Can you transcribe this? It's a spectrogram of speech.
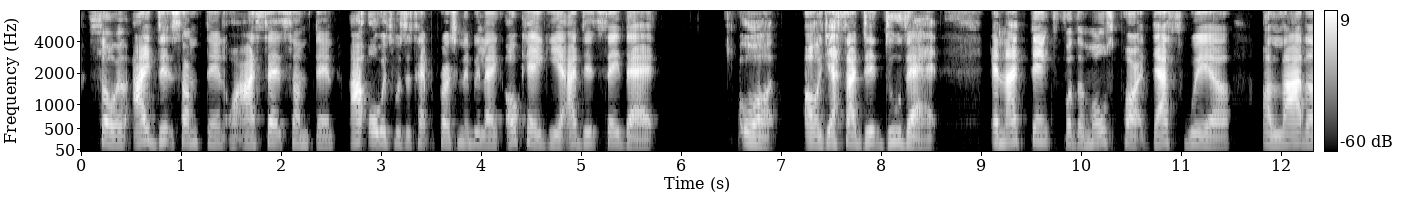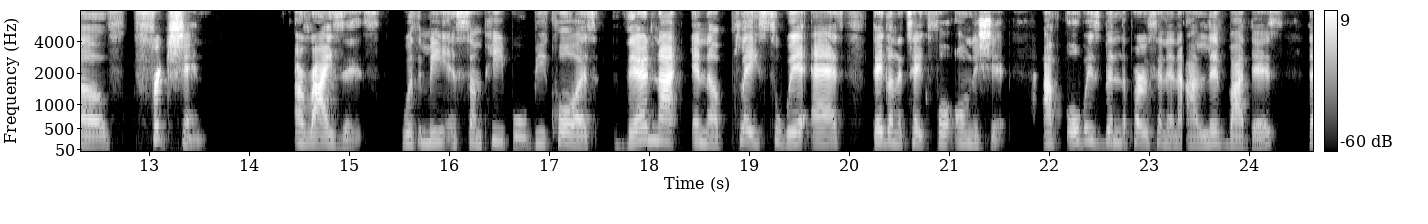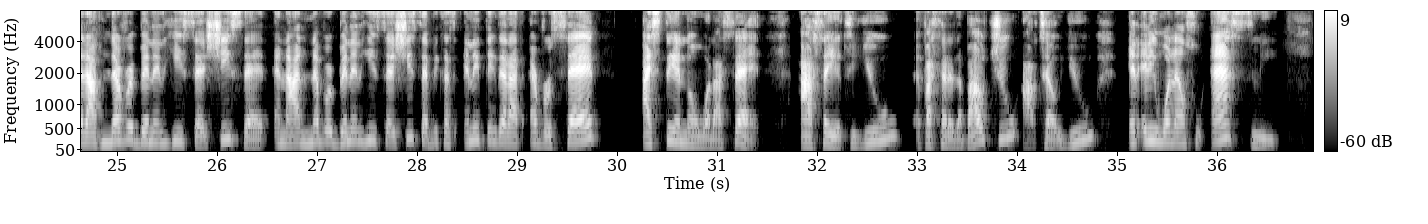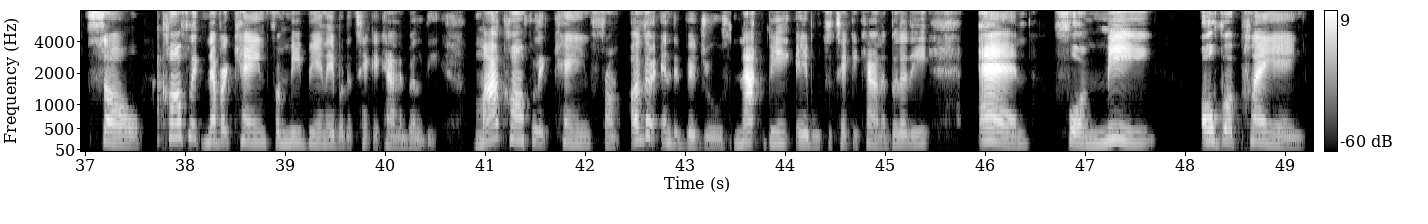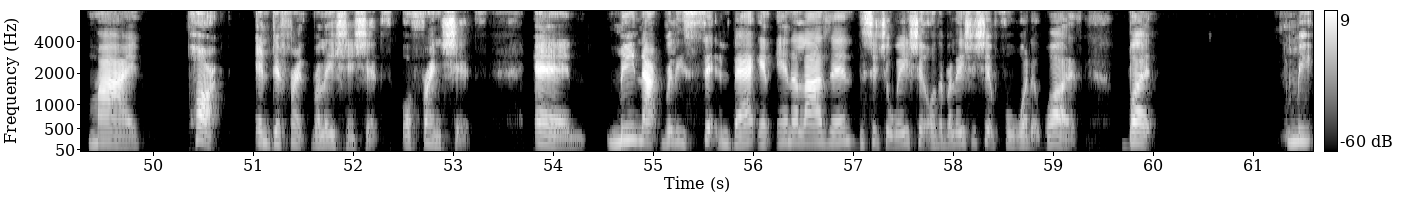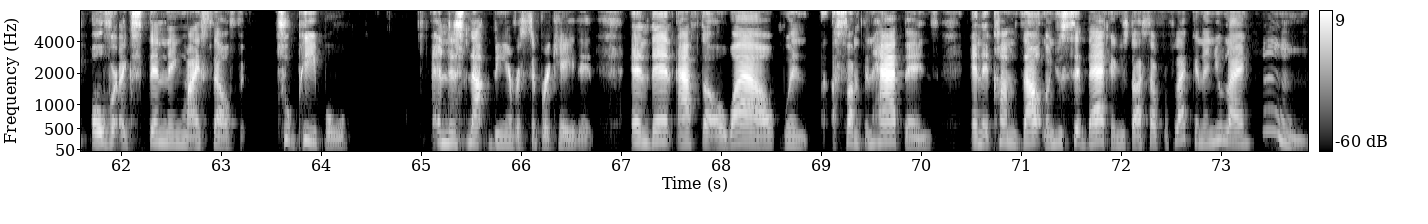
So if I did something or I said something, I always was the type of person to be like, okay, yeah, I did say that or oh yes i did do that. And i think for the most part that's where a lot of friction arises with me and some people because they're not in a place to whereas they're going to take full ownership. I've always been the person and i live by this that i've never been in he said she said and i've never been in he said she said because anything that i've ever said i stand on what i said I'll say it to you. If I said it about you, I'll tell you and anyone else who asks me. So, conflict never came from me being able to take accountability. My conflict came from other individuals not being able to take accountability and for me overplaying my part in different relationships or friendships and me not really sitting back and analyzing the situation or the relationship for what it was, but me overextending myself to people and it's not being reciprocated. And then after a while, when something happens and it comes out, and you sit back and you start self reflecting, and you're like, hmm,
